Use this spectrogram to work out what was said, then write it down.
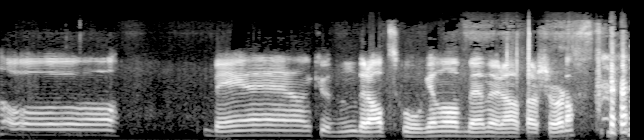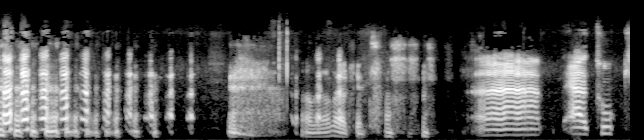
å be kunden dra til skogen og be han gjøre dette sjøl, ass. Ja, det hadde vært fint. Eh, jeg tok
